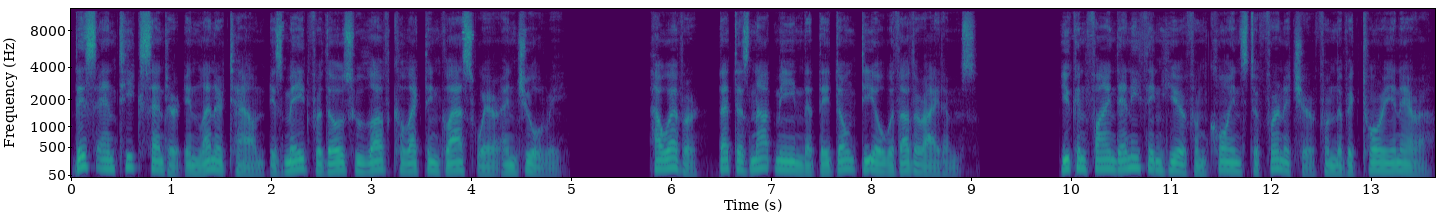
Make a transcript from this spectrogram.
This antique center in Leonardtown is made for those who love collecting glassware and jewelry. However, that does not mean that they don't deal with other items. You can find anything here from coins to furniture from the Victorian era.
